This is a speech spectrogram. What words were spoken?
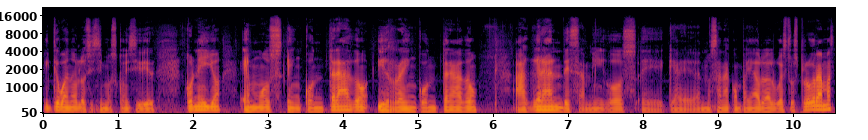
y que bueno los hicimos coincidir con ello. Hemos encontrado y reencontrado a grandes amigos que nos han acompañado a lo largo de estos programas.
